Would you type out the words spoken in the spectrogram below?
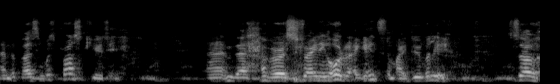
and the person was prosecuted and uh, have a restraining order against them, I do believe. So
